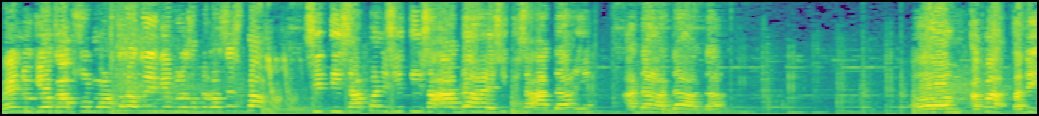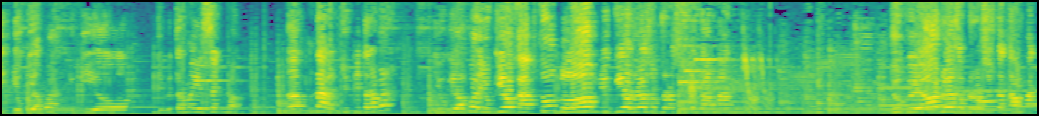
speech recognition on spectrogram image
Main Yu-Gi-Oh kapsul monster atau Yu-Gi-Oh dua sampai proses bang? Siti siapa nih? Siti Saada ya Siti Saada ya? Ada ada ada. Um, apa tadi Yu-Gi apa? Yu-Gi-Oh Jupiter mah Insect bang. Uh, bentar Jupiter apa? Yu-Gi-Oh apa? Yu-Gi-Oh kapsul belum. Yu-Gi-Oh dua sampai proses tamat. Yu-Gi-Oh dua tamat.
